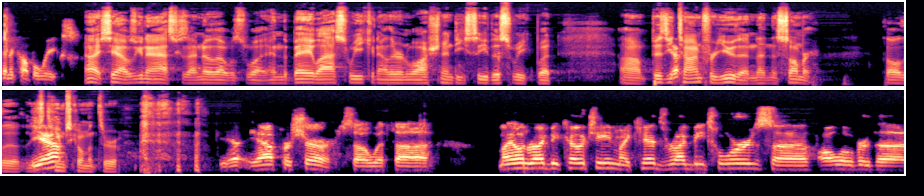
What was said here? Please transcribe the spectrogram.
in a couple weeks. Nice. Yeah, I was going to ask because I know that was what in the Bay last week, and now they're in Washington D.C. this week. But uh, busy Yep. time for you then in the summer with all the these Yeah. teams coming through. Yeah, yeah, for sure. So with uh, my own rugby coaching, my kids' rugby tours uh, all over the,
